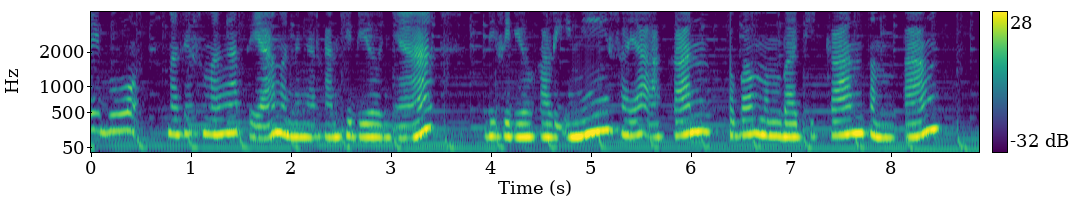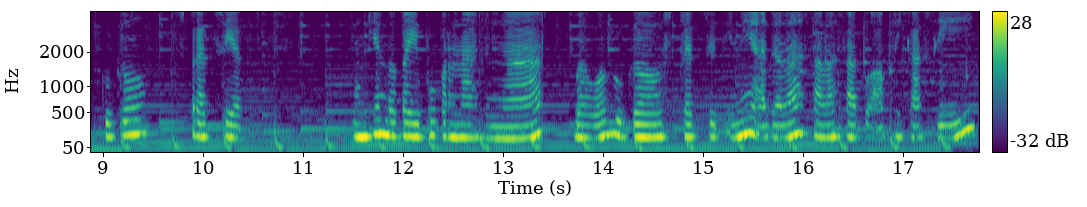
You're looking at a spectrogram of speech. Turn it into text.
Bapak Ibu, masih semangat ya mendengarkan videonya? Di video kali ini saya akan coba membagikan tentang Google Spreadsheet. Mungkin Bapak Ibu pernah dengar bahwa Google Spreadsheet ini adalah salah satu aplikasi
